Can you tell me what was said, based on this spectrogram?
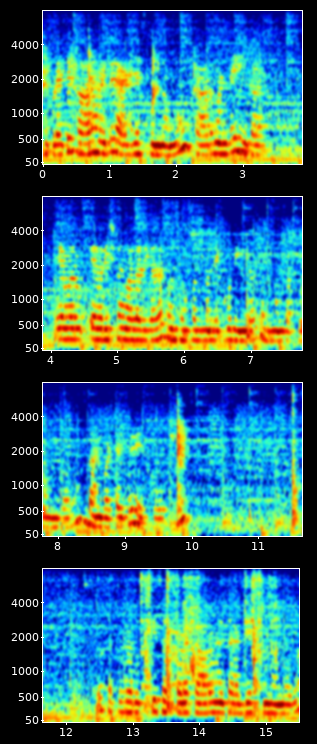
ఇప్పుడైతే కారం అయితే యాడ్ చేసుకుందాము. కారం అంటే ఇంకా ఎవరు ఎవరి ఇష్టం వాళ్ళది కదా కొంచెం కొంతమంది ఎక్కువ తింటారు కొంతమంది తక్కువ తింటారు. దాన్ని బట్టి అయితే వేసుకోవచ్చు. సో చక్కగా రుచికి సరిపడా కారం అయితే యాడ్ చేసుకున్నాం కదా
